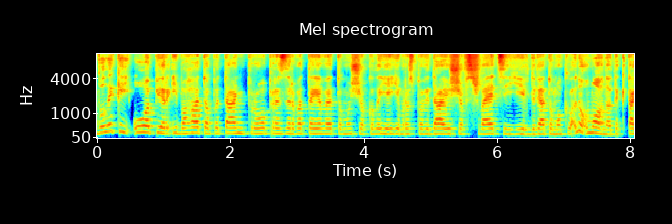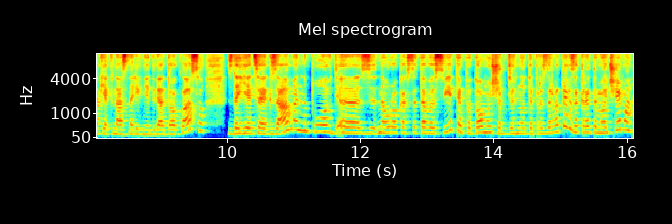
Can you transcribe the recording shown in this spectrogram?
Великий опір і багато питань про презервативи, тому що коли я їм розповідаю, що в Швеції в 9 класі, ну, умовно, так, так як в нас на рівні 9 класу, здається екзамен по, е, на уроках статевої освіти по тому, щоб вдягнути презерватив закритими очима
